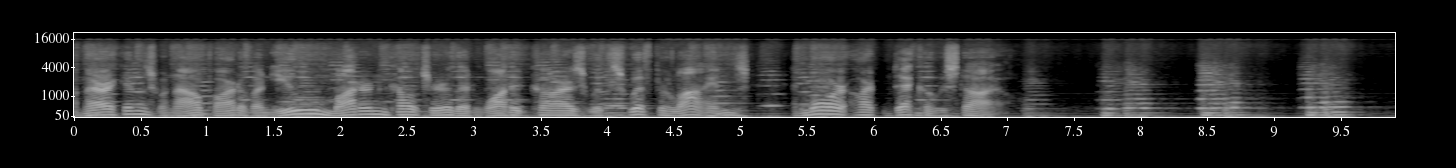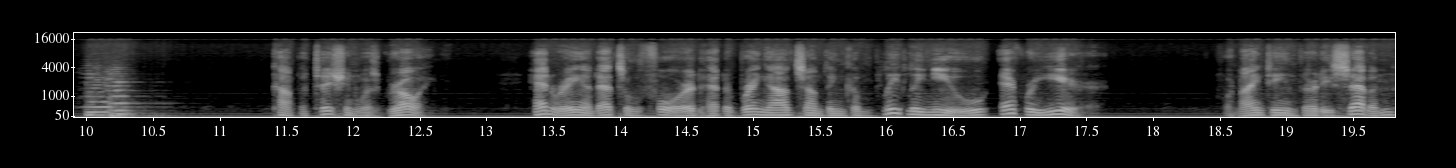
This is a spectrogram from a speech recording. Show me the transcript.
Americans were now part of a new modern culture that wanted cars with swifter lines and more Art Deco style. Competition was growing. Henry and Edsel Ford had to bring out something completely new every year. For 1937,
